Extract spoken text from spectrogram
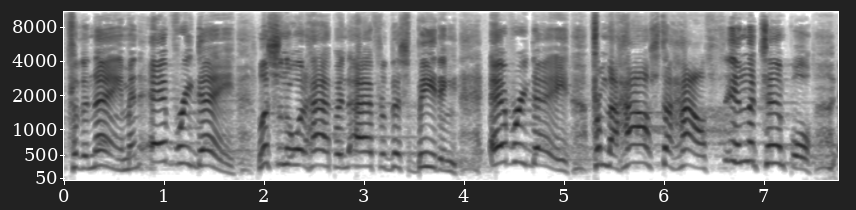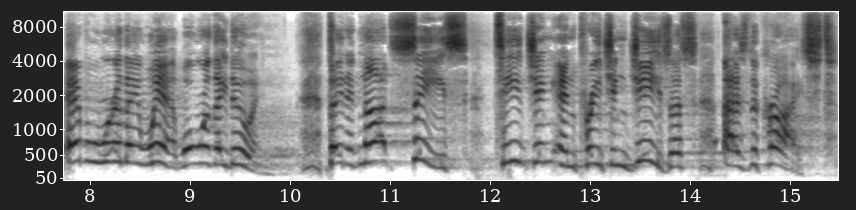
for the name. And every day, listen to what happened after this beating. Every day, from the house to house, in the temple, everywhere they went, what were they doing? They did not cease teaching and preaching Jesus as the Christ.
